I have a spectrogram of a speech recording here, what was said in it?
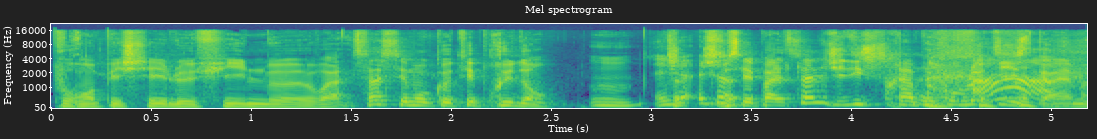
pour empêcher le film. euh, voilà, ça c'est mon côté prudent. Mm. Je- je- C'est pas le seul, j'ai dit que ce serait un peu complotiste Ah quand même.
